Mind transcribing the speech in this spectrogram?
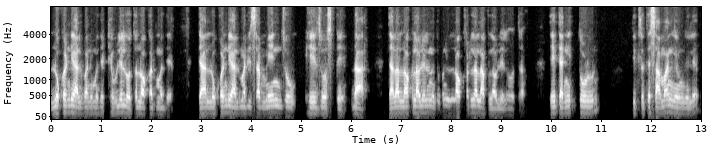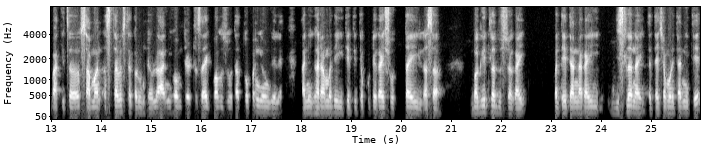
लोखंडी अलमारीमध्ये ठेवलेलं होतं लॉकरमध्ये. त्या लोखंडी अलमारीचा मेन जो हे जो असते दार त्याला लॉक लावलेलं नव्हतं पण लॉकरला लॉक लावलेलं होतं. ते त्यांनी तोडून तिथलं ते सामान घेऊन गेले. बाकीचं सामान अस्ताव्यस्त करून ठेवलं आणि होम थिएटरचा एक बॉक्स जो होता तो पण घेऊन गेले. आणि घरामध्ये इथे तिथे कुठे काही शोधता येईल असं बघितलं दुसरं काही. पण ते त्यांना काही दिसलं नाही. तर त्याच्यामुळे त्यांनी ते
